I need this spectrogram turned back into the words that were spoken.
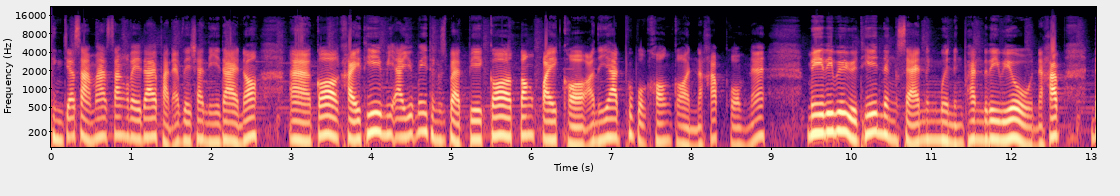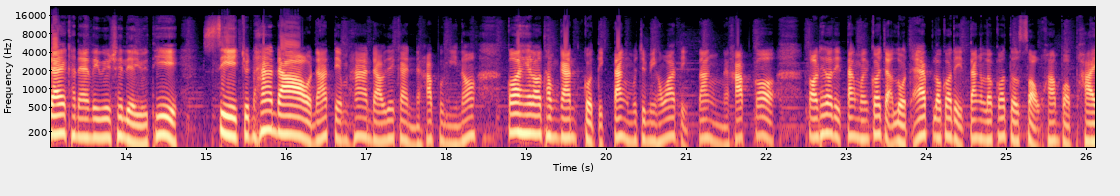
ถึงจะสามารถสร้างรายได้ผ่านแอปพลิเคชันนี้ได้เนาะอ่าก็ใครที่มีอายุไม่ถึง 18 ปีก็ต้องไปขออนุญาตผู้ปกครองก่อนนะครับผมนะมีรีวิวอยู่ที่ 111,000 รีวิวนะครับได้คะแนนรีวิวเฉลี่ยอยู่ที่ 4.5 ดาวนะเต็ม 5 ดาวด้วยกันนะครับตรงนี้เนาะก็ให้เราทำการกดติดตั้งมันจะมีคำว่าติดตั้งนะครับก็ตอนที่เราติดตั้งมันก็จะโหลดแอป แล้วก็ติดตั้งแล้วก็ตรวจสอบความปลอดภัย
